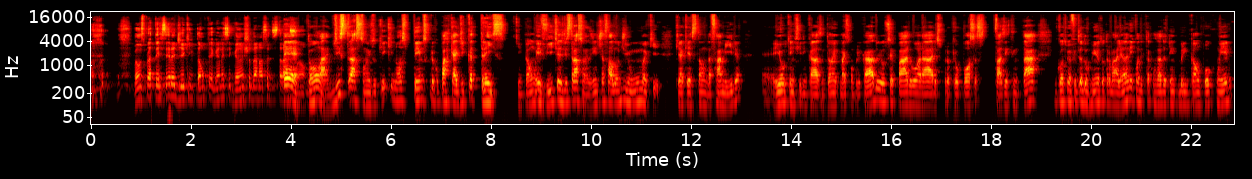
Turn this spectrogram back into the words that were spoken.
Vamos para a terceira dica, então, pegando esse gancho da nossa distração. É, então vamos lá. Distrações. O que, que nós temos que preocupar? Que é a dica 3. Então, evite as distrações. A gente já falou de uma aqui, que é a questão da família. É, eu tenho filho em casa, então é mais complicado. Eu separo horários para que eu possa fazer tentar. Enquanto meu filho está dormindo, eu estou trabalhando. E quando ele está acordado, eu tento brincar um pouco com ele.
